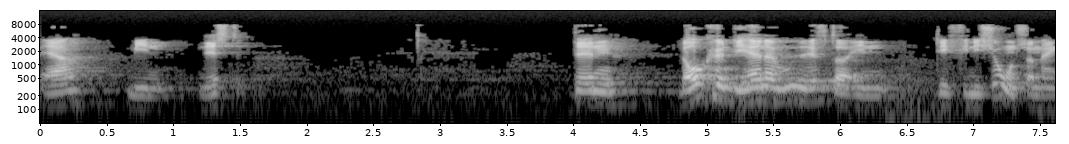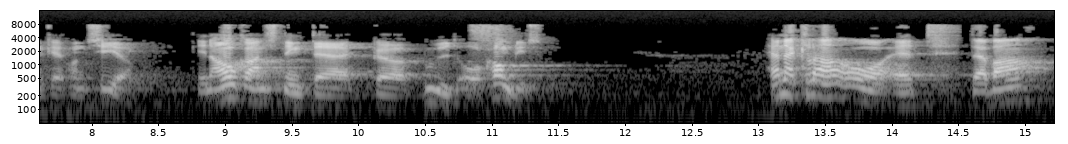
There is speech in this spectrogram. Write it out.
er min næste? Den lovkyndige han er ude efter en definition, som man kan håndtere. En afgrænsning, der gør budet overkommeligt. Han er klar over, at der var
